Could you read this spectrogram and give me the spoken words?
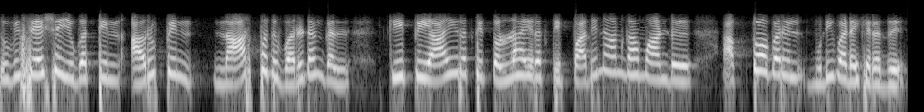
சுவிசேஷ யுகத்தின் அறுப்பின் நாற்பது வருடங்கள் கிபி ஆயிரத்தி தொள்ளாயிரத்தி பதினான்காம் ஆண்டு அக்டோபரில் முடிவடைகிறது.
